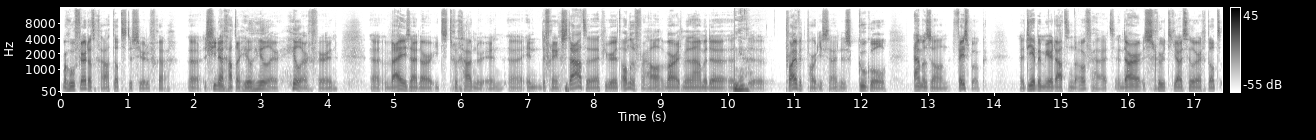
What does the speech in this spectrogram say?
Maar hoe ver dat gaat, dat is dus zeer de vraag. Uh, China gaat daar heel, heel, erg, heel erg ver in. Uh, wij zijn daar iets terughoudender in. in de Verenigde Staten heb je weer het andere verhaal, waar het met name de, ja. de private parties zijn, dus Google, Amazon, Facebook die hebben meer data dan de overheid. En daar schuurt juist heel erg dat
